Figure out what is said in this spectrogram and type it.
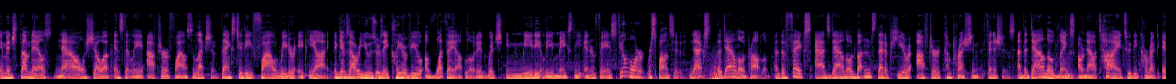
Image thumbnails now show up instantly after file selection, thanks to the File Reader API. It gives our users a clear view of what they uploaded, which immediately makes the interface feel more responsive. Next, the download problem, and the fix adds download buttons that appear after compression finishes. And the download links are now tied to the correct image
